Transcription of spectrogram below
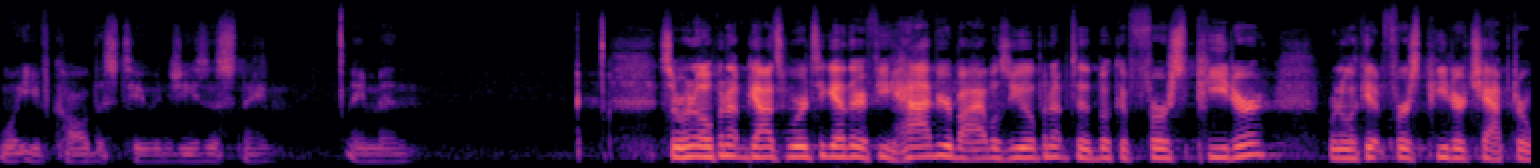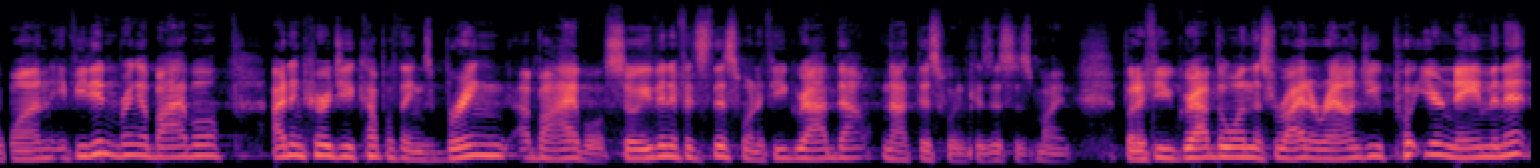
what you've called us to in Jesus' name. Amen. So we're going to open up God's word together. If you have your Bibles, you open up to the book of First Peter. We're going to look at First Peter chapter 1. If you didn't bring a Bible, I'd encourage you a couple things. Bring a Bible. So even if it's this one, if you grab that, not this one because this is mine, but if you grab the one that's right around you, put your name in it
